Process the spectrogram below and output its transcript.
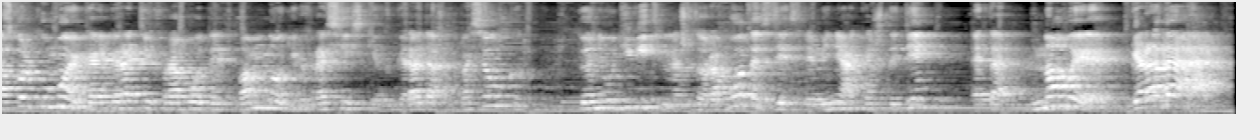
Поскольку мой кооператив работает во многих российских городах и поселках, то неудивительно, что работа здесь для меня каждый день – это новые города!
